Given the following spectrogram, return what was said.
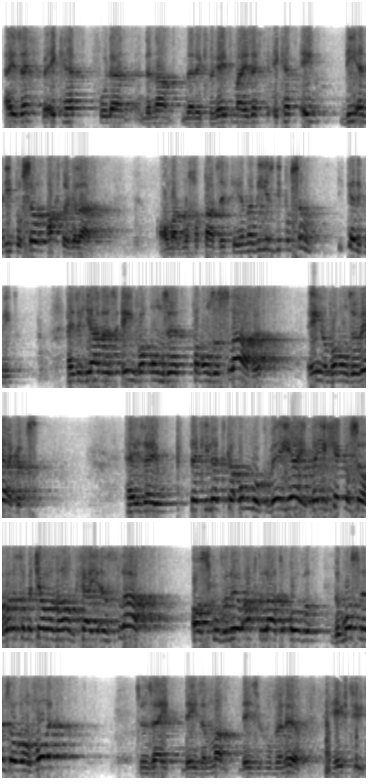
Hij zegt, ik heb, fulan, de naam ben ik vergeten, maar hij zegt, ik heb een, die en die persoon achtergelaten. Omar ibn Khattab zegt tegen hem, maar wie is die persoon? Die ken ik niet. Hij zegt, ja, dat is een van onze, van onze slaven, een van onze werkers. Hij zei, tekiletka ummuk, weet jij, ben je gek of zo? Wat is er met jou aan de hand? Ga je een slaaf als gouverneur achterlaten over de moslims, over een volk. Toen zei deze man, deze gouverneur, heeft u,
